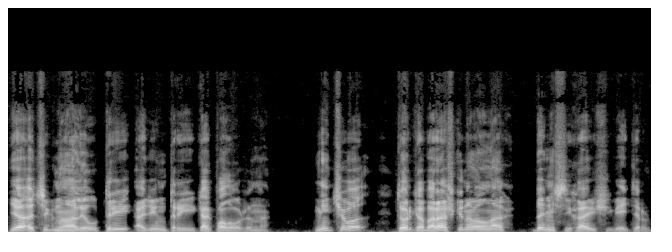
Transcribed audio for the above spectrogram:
я отсигналил 3-1-3, как положено. Ничего, только барашки на волнах, да не стихающий ветер.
